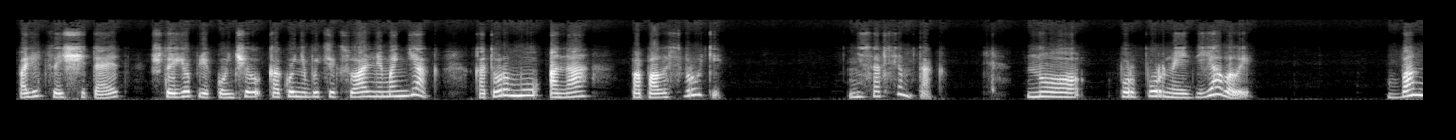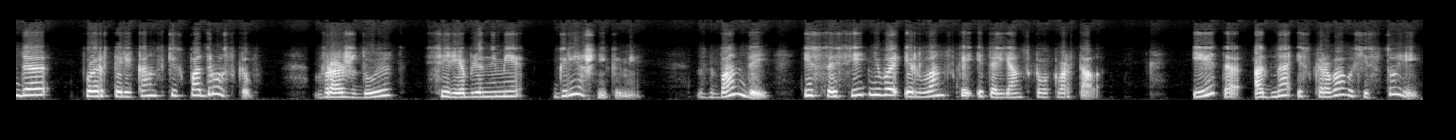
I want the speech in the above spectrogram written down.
полиция считает, что ее прикончил какой-нибудь сексуальный маньяк, которому она попалась в руки. Не совсем так. Но пурпурные дьяволы банда пуэрториканских подростков враждуют серебряными грешниками с бандой из соседнего ирландско-итальянского квартала. И это одна из кровавых историй,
